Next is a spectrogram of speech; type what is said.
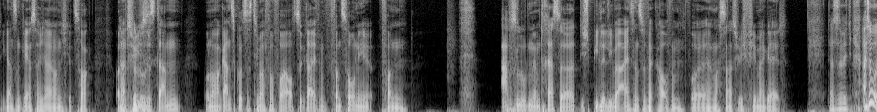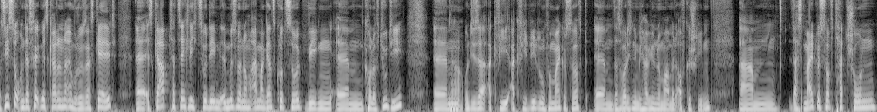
die ganzen Games habe ich alle noch nicht gezockt. Und Absolut. natürlich ist es dann, um nochmal ganz kurz das Thema von vorher aufzugreifen, von Sony, von absolutem Interesse, die Spiele lieber einzeln zu verkaufen, weil machst du natürlich viel mehr Geld. Das ist richtig. Achso, siehst du, und das fällt mir jetzt gerade noch ein, wo du sagst Geld. Äh, es gab tatsächlich zu dem, müssen wir noch einmal ganz kurz zurück wegen ähm, Call of Duty ähm, Ja. und dieser Acqui Akquirierung von Microsoft. Ähm, das wollte ich nämlich, habe ich mir nochmal mit aufgeschrieben. Ähm, dass Microsoft hat schon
